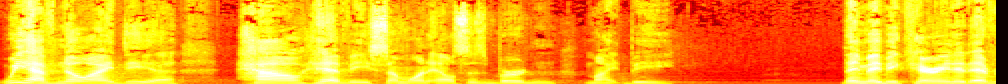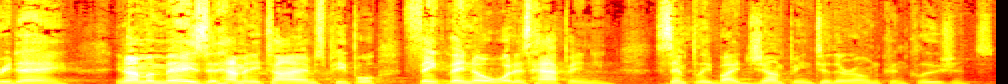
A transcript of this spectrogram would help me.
We have no idea how heavy someone else's burden might be. They may be carrying it every day. You know, I'm amazed at how many times people think they know what is happening simply by jumping to their own conclusions.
